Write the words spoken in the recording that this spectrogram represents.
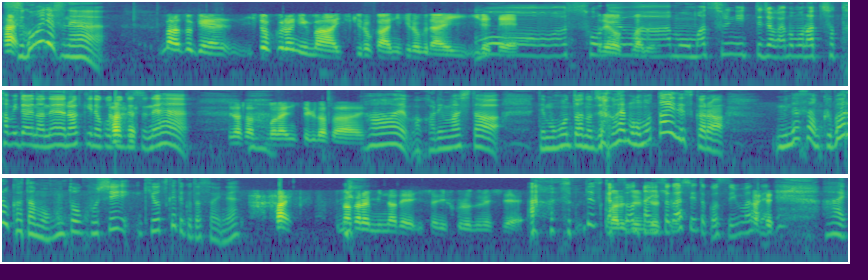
はい、すごいですね。まあ、そけ一袋にまあ1キロか2キロぐらい入れて、それはもうお祭りに行ってじゃがいももらっちゃったみたいなね、ラッキーなことですね。皆さんもらいに来てください。はい、わかりました。でも本当あのじゃがいも重たいですから、皆さん配る方も本当腰気をつけてくださいね。はい。今からみんなで一緒に袋詰めして。あ、そうですか。そんな忙しいとこすみません。はい、はい。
